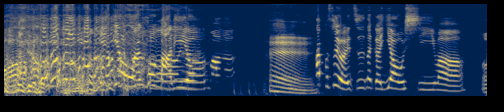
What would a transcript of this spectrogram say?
啊。你有玩过马里奥吗？嘿，它不是有一只那个耀西吗？嗯，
